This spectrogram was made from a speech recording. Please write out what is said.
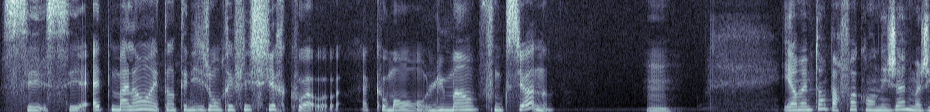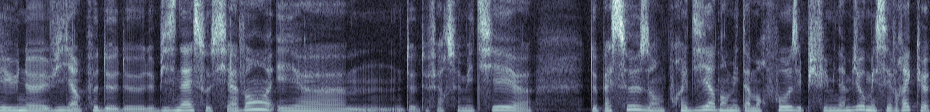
C'est être malin, être intelligent, réfléchir quoi, à comment l'humain fonctionne. Hmm. Et en même temps, parfois, quand on est jeune, moi j'ai eu une vie un peu de, business aussi avant et euh, de, faire ce métier euh, de passeuse, on pourrait dire, dans Métamorphose et puis Féminin Bio. Mais c'est vrai que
